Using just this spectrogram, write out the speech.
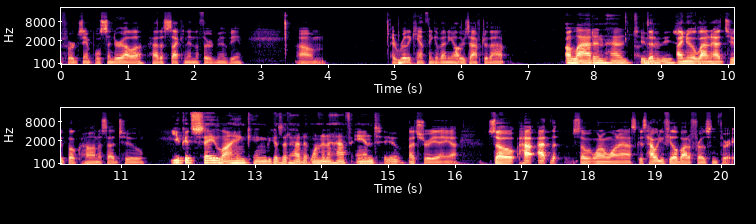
For example, Cinderella had a second and a third movie. Um, I really can't think of any others after that. Aladdin had two That- movies. I knew Aladdin had two. Pocahontas had two. You could say Lion King because it had one and a half and two. That's true. Yeah, yeah. So how at the so what I want to ask is how would you feel about a Frozen three?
